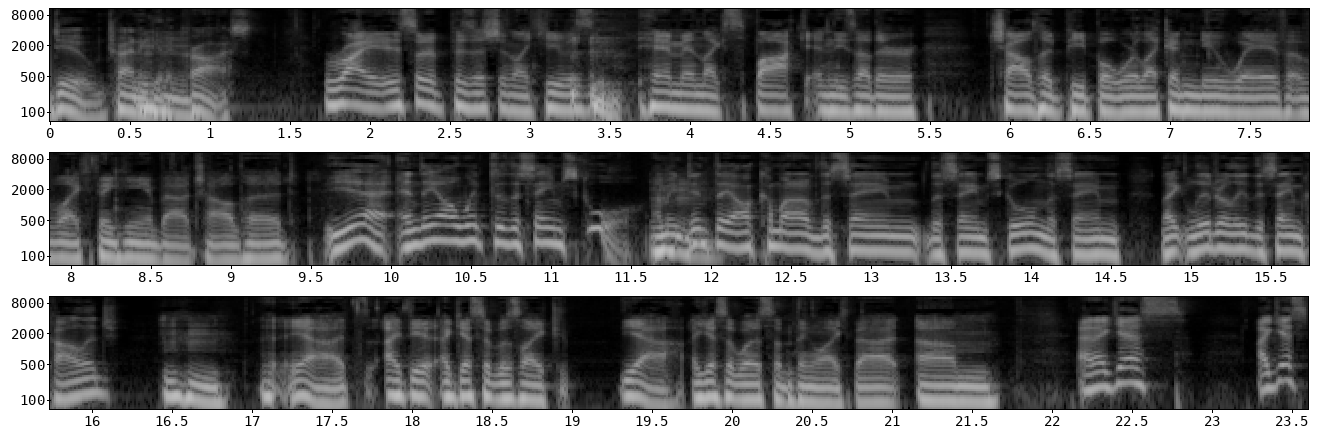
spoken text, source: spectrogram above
do, trying to get mm-hmm. across. Right. It's sort of positioned like he was him and like Spock and these other childhood people were like a new wave of like thinking about childhood. Yeah, and they all went to the same school. I mean, didn't they all come out of the same the same school and the same like literally the same college? Yeah, it's, I thi- I guess it was like yeah, I guess it was something like that. Um, and I guess I guess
